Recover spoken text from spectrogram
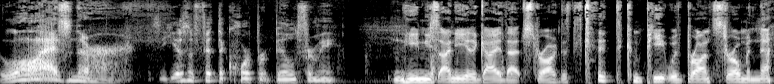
Lesnar. See, he doesn't fit the corporate build for me. And he needs. I need a guy that strong to, to compete with Braun Strowman now.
